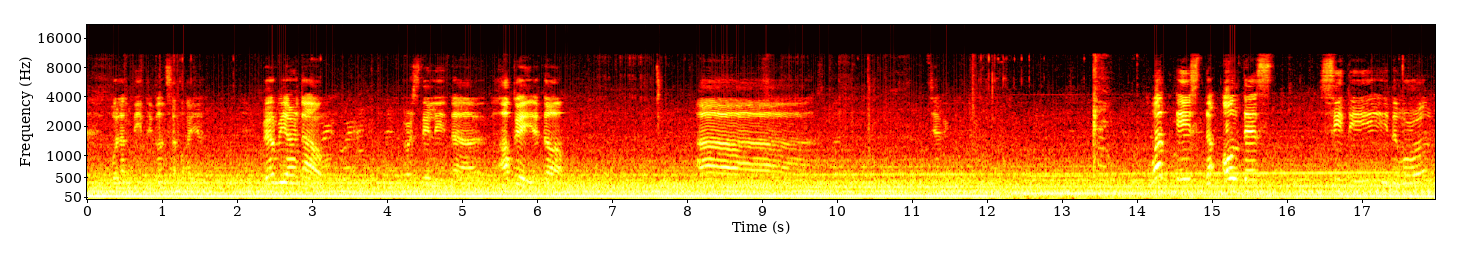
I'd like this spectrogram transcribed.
Walang difficult sa mga yan. Where we are now? We're still in, uh, okay, ito. Ah, Jericho. What is the oldest city in the world?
